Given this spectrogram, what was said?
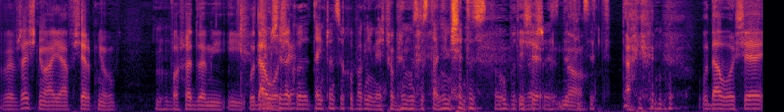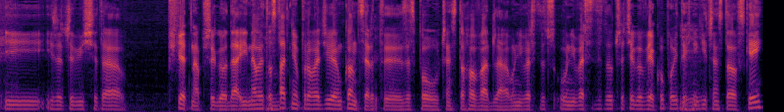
we wrześniu, a ja w sierpniu mhm. poszedłem i, i udało myślę, się. że jako tańczący chłopak nie miałeś problemu z dostaniem się do zespołu, bo to I się- zawsze jest no. deficyt. Tak, udało się i, i rzeczywiście ta świetna przygoda. I nawet Mhm. ostatnio prowadziłem koncert y, zespołu Częstochowa dla Uniwersytetu, Uniwersytetu Trzeciego Wieku Politechniki Mhm. Częstochowskiej,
